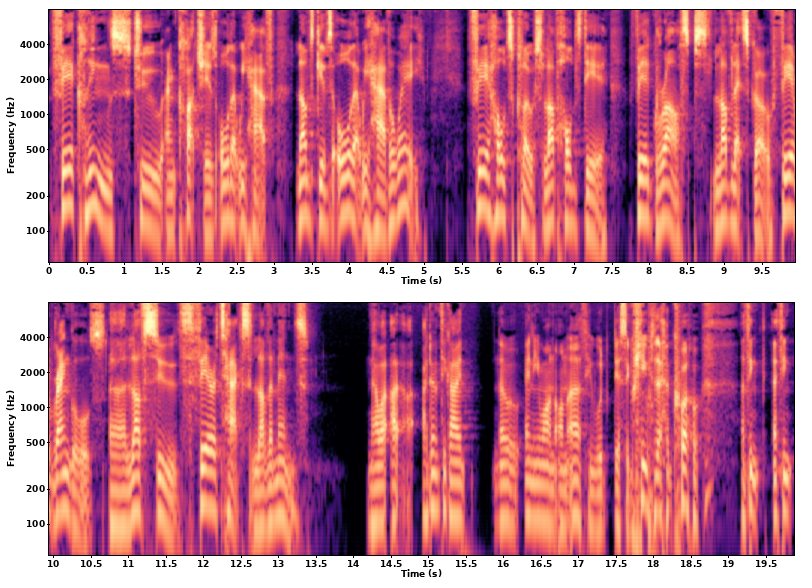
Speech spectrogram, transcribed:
Fear clings to and clutches all that we have. Love gives all that we have away. Fear holds close. Love holds dear. Fear grasps. Love lets go. Fear wrangles. Uh, love soothes. Fear attacks. Love amends. Now, I, I don't think I know anyone on earth who would disagree with that quote. I think I think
